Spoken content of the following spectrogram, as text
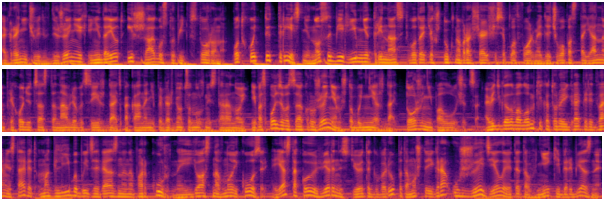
ограничивает в движениях и не дает и шагу ступить в сторону. Вот хоть ты тресни, но собери мне 13 вот этих штук на вращающейся платформе, для чего постоянно приходится останавливаться и ждать, пока она не повернется нужной стороной. И воспользоваться окружением, чтобы не ждать, тоже не получится. А ведь головоломки, которые игра перед вами ставит, могли бы быть завязаны на паркур, на ее основной козырь. Я с такой уверенностью это говорю, потому что игра уже делает это вне кибербезны.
